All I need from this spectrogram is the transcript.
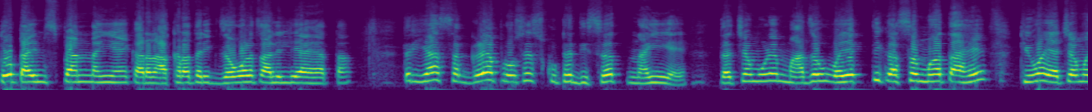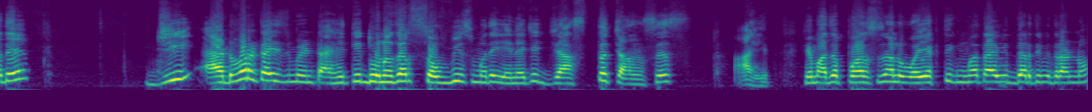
तो टाइम स्पॅन नाही आहे कारण अकरा तारीख जवळच आलेली आहे आता. तर ह्या सगळ्या प्रोसेस कुठे दिसत नाही आहे. त्याच्यामुळे माझं वैयक्तिक असं मत आहे किंवा याच्यामध्ये जी ऍडव्हर्टाइजमेंट आहे ती दोन हजार सव्वीसमध्ये येण्याचे जास्त चान्सेस आहेत. हे माझं पर्सनल वैयक्तिक मत आहे विद्यार्थी मित्रांनो.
